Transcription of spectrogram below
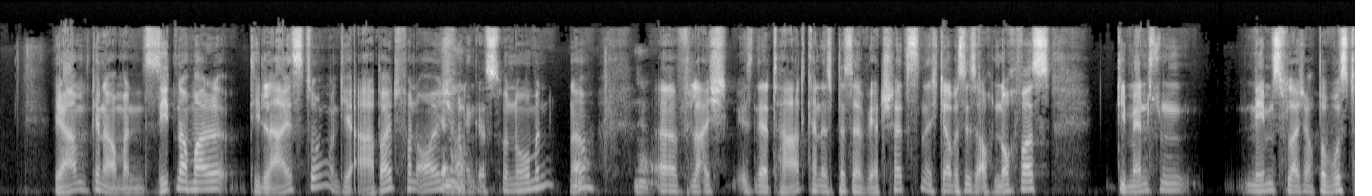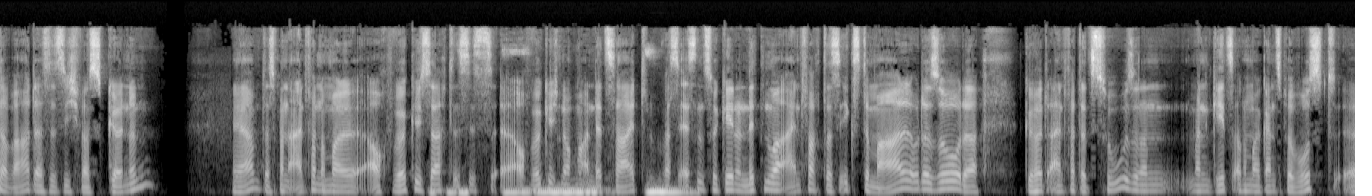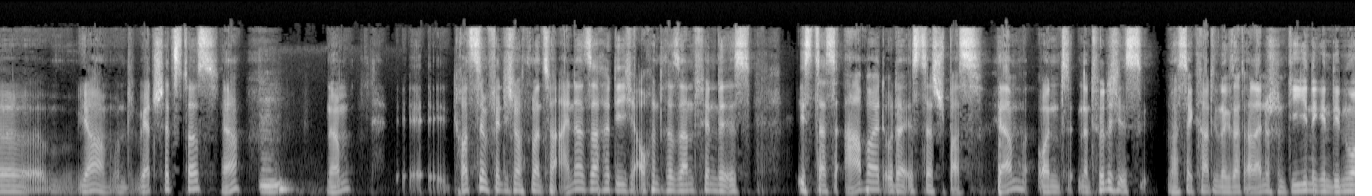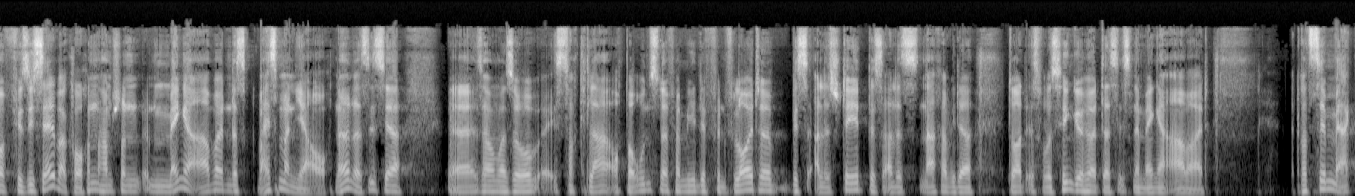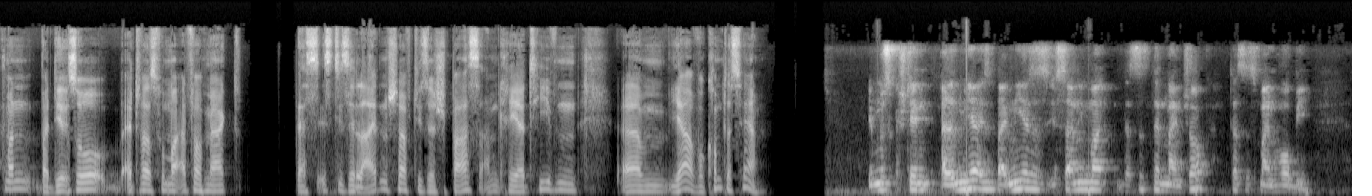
Ja, genau. Man sieht nochmal, die Leistung und die Arbeit von euch, genau. von den Gastronomen. Ne? Ja. Äh, vielleicht ist in der Tat, kann es besser wertschätzen. Ich glaube, es ist auch noch was, die Menschen nehmen es vielleicht auch bewusster wahr, dass sie sich was gönnen. Ja, dass man einfach nochmal auch wirklich sagt, es ist äh, auch wirklich nochmal an der Zeit, was essen zu gehen und nicht nur einfach das x-te Mal oder so oder gehört einfach dazu, sondern man geht es auch nochmal ganz bewusst, äh, ja, und wertschätzt das, ja. Mhm. ja. Trotzdem finde ich noch mal zu einer Sache, die ich auch interessant finde, ist, ist das Arbeit oder ist das Spaß? Ja, und natürlich ist, du hast ja gerade gesagt, alleine schon diejenigen, die nur für sich selber kochen, haben schon eine Menge Arbeit und das weiß man ja auch. Ne? Das ist ja, äh, sagen wir mal so, ist doch klar, auch bei uns in der Familie fünf Leute, bis alles steht, bis alles nachher wieder dort ist, wo es hingehört, das ist eine Menge Arbeit. Trotzdem merkt man bei dir so etwas, wo man einfach merkt, das ist diese Leidenschaft, dieser Spaß am Kreativen. Ähm, ja, wo kommt das her? Ich muss gestehen, also mir ist, bei mir ist es, ich sage immer, das ist nicht mein Job, das ist mein Hobby.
